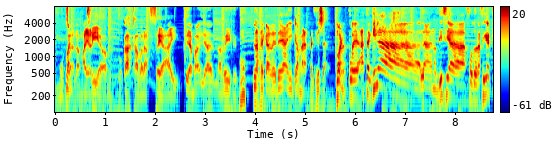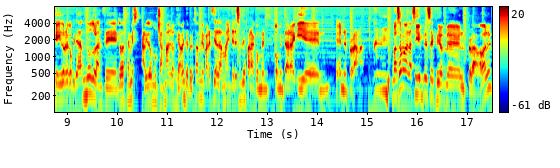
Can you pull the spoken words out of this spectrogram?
muchas, Bueno. la mayoría, vamos, pocas cámaras feas hay. Ya, ya la veis "Uh". Las de carretera y cámaras preciosas. Bueno, pues hasta aquí la- las noticias fotográficas que he ido recopilando durante todo este mes. Ha habido muchas más, lógicamente, pero estas me parecían las más interesantes para comen- comentar aquí en, en el programa. Pasamos a la siguiente sección del programa, ¿vale?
